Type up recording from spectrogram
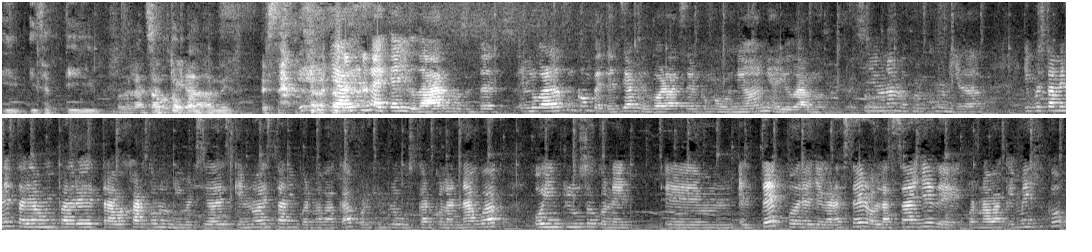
y- y se, y se topan miradas. con ellos. Y a veces hay que ayudarnos, entonces en lugar de hacer competencia, mejor hacer como unión y ayudarnos Sí, una mejor comunidad. Y pues también estaría muy padre trabajar con universidades que no están en Cuernavaca, por ejemplo buscar con la NAWAC o incluso con el, eh, el TEC podría llegar a ser, o la Salle de Cuernavaca y México,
